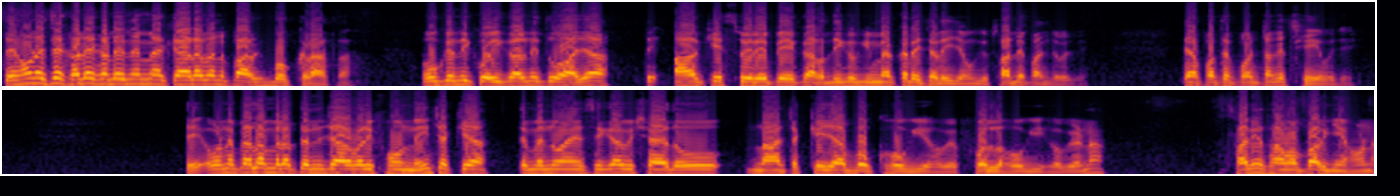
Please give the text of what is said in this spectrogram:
ਤੇ ਹੁਣ ਇੱਥੇ ਖੜੇ ਖੜੇ ਨੇ, ਮੈਂ ਕੈਰਾਵਨ ਪਾਰਕ ਬੁੱਕ ਕਰਾਤਾ। ਉਹ ਕਹਿੰਦੀ, ਕੋਈ ਗੱਲ ਨਹੀਂ, ਤੂੰ ਆ ਜਾ ਤੇ ਆ ਕੇ ਸਵੇਰੇ ਪੇ ਕਰਦੀ ਕਿਉਂਕਿ ਮੈਂ ਘਰੇ ਚਲੀ ਜਾਊਂਗੀ 5:30 ਵਜੇ ਤੇ ਆਪਾਂ ਤੇ ਪਹੁੰਚਾਂਗੇ 6 ਵਜੇ। ਤੇ ਉਹਨੇ ਪਹਿਲਾਂ ਮੇਰਾ ਤਿੰਨ ਚਾਰ ਵਾਰੀ ਫੋਨ ਨਹੀਂ ਚੱਕਿਆ ਤੇ ਮੈਨੂੰ ਐ ਸੀਗਾ ਵੀ ਸ਼ਾਇਦ ਉਹ ਨਾ ਚੱਕੇ ਜਾਂ ਬੁੱਕ ਹੋ ਗਈ ਹੋਵੇ ਫੁੱਲ ਹੋ ਗਈ ਹੋਵੇ ਨਾ ਸਾਰੀਆਂ ਥਾਵਾਂ ਭਰ ਗਈਆਂ ਹੁਣ,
